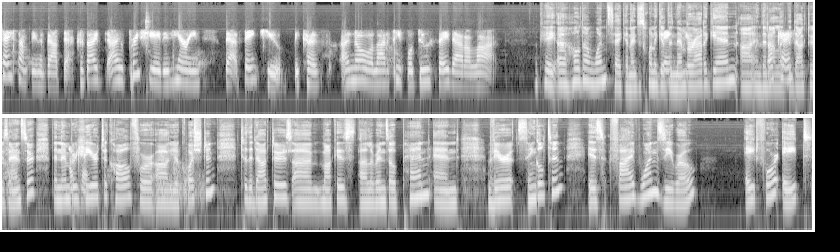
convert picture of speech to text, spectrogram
say something about that because I, I appreciated hearing that thank you because i know a lot of people do say that a lot Okay, uh, hold on one second. I just want to give the number you. out again, uh, and then I'll let the doctors answer. The number Okay. here to call for uh, your question to the doctors, uh, Marcus uh, Lorenzo Penn and Vera Singleton, is 510 848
